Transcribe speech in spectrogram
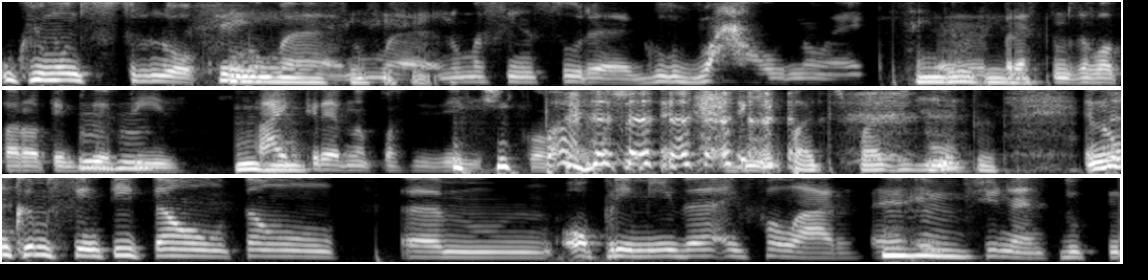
o que o mundo se tornou Sim, numa, sim, numa, sim. numa censura global, não é? Sem Eh, dúvida. parece que estamos a voltar ao tempo da PID. Ai, credo, não posso dizer isto. Podes, aqui podes, podes dizer tudo. Eu nunca me senti tão, tão hum, oprimida em falar. É, é Uhum. impressionante. Do que,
